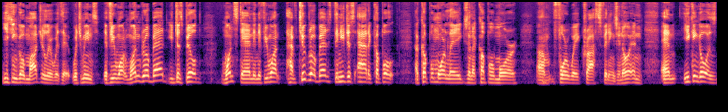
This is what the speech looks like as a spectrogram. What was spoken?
you can go modular with it, which means if you want one grow bed, you just build one stand, and if you want have two grow beds, then you just add a couple a couple more legs and a couple more um, four-way cross fittings, you know, and and you can go as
